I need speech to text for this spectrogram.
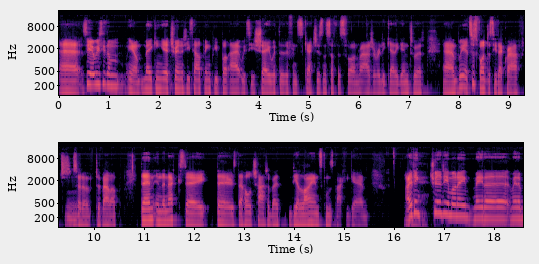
Uh, so yeah, we see them, you know, making it. Trinity's helping people out. We see Shea with the different sketches and stuff is fun. Raj are really getting into it. Um, but yeah, it's just fun to see that craft Mm. sort of develop. Then in the next day, there's the whole chat about the alliance comes back again. I think Trinity and Monet made a made a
